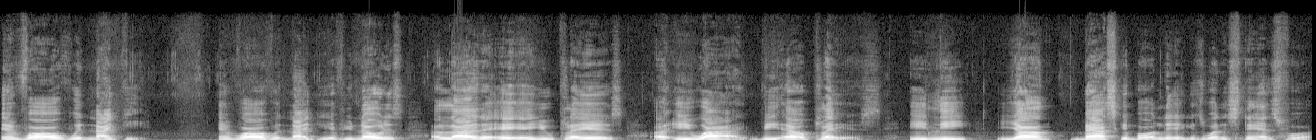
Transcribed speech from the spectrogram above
involved with Nike. Involved with Nike. If you notice, a lot of the AAU players are EYBL players. Elite Young Basketball League is what it stands for.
